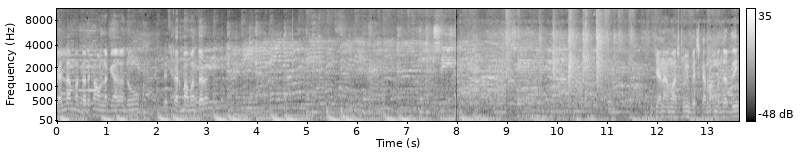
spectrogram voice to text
ਪਹਿਲਾ ਮੰਦਰ ਦਿਖਾਉਣ ਲੱਗਿਆ ਤੁਹਾਨੂੰ ਵਿਸ਼ਕਰਮਾ ਮੰਦਰ। ਜਨਮ ਅਸ਼ਟਮੀ ਵਿਸ਼ਕਰਮਾ ਮੰਦਰ ਦੀ।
